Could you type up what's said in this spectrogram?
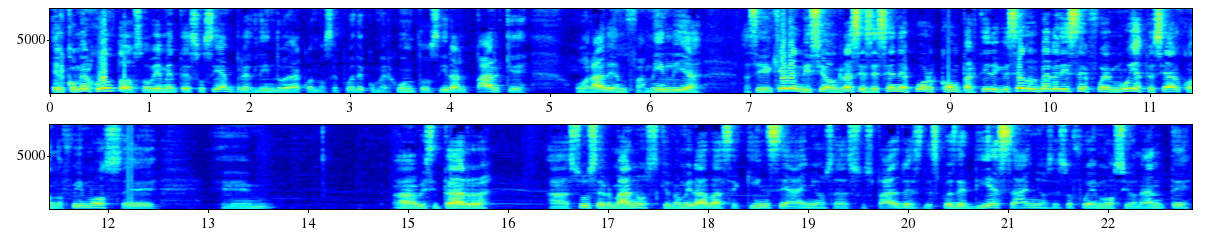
El comer juntos, obviamente eso siempre es lindo, ¿verdad? Cuando se puede comer juntos, ir al parque, orar en familia. Así que qué bendición. Gracias Yesenia por compartir. Y Grisel Olvera dice, fue muy especial cuando fuimos... eh, eh, a visitar a sus hermanos que no miraba hace 15 años, a sus padres después de 10 años. Eso fue emocionante.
